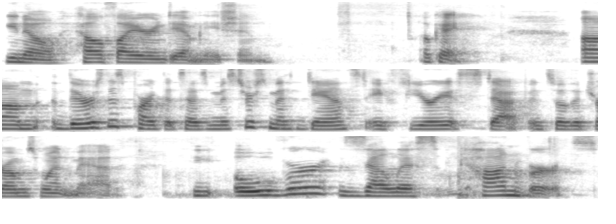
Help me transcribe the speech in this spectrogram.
you know, hellfire and damnation. Okay. Um, there's this part that says Mr. Smith danced a furious step, and so the drums went mad. The overzealous converts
